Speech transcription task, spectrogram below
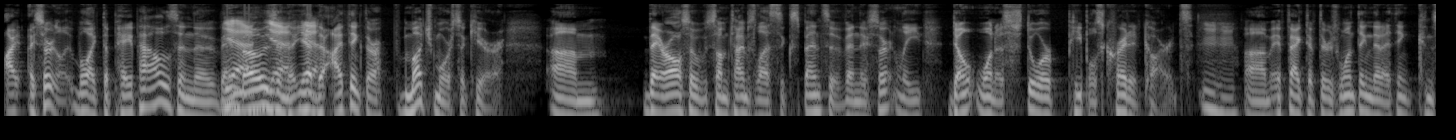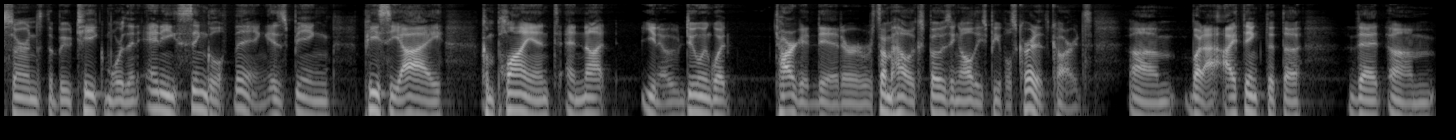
I, I certainly well, like the PayPal's and the Yeah, Venmos yeah, and the, yeah, yeah. the- I think they're much more secure. Um, they are also sometimes less expensive, and they certainly don't want to store people's credit cards. Mm-hmm. Um, in fact, if there's one thing that I think concerns the boutique more than any single thing is being PCI compliant and not, you know, doing what Target did or somehow exposing all these people's credit cards. Um, but I, I think that the that um,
